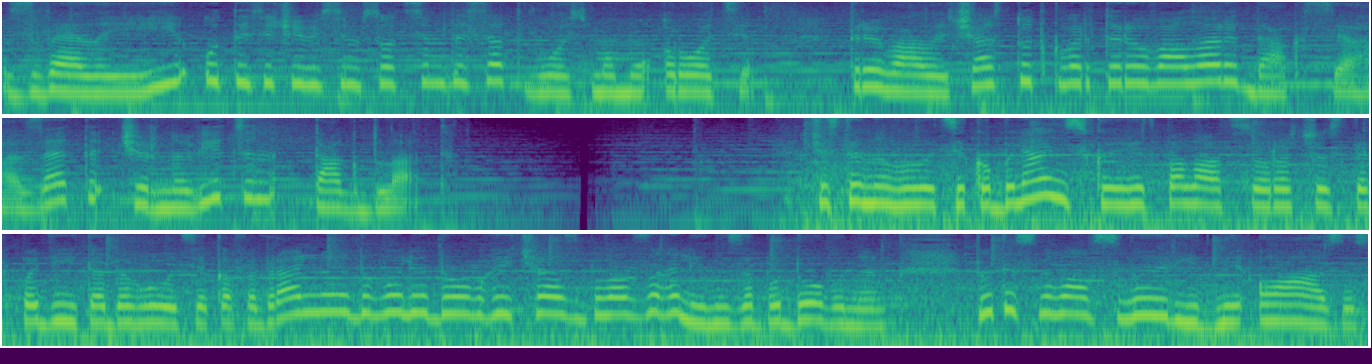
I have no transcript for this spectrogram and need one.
Звели її у 1878 році. Тривалий час тут квартирувала редакція газети Черновіцин Такблат. Частина вулиці Кобилянської від палацу урочистих подій та до вулиці Кафедральної доволі довгий час була взагалі не забудованою. Тут існував своєрідний оазис.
